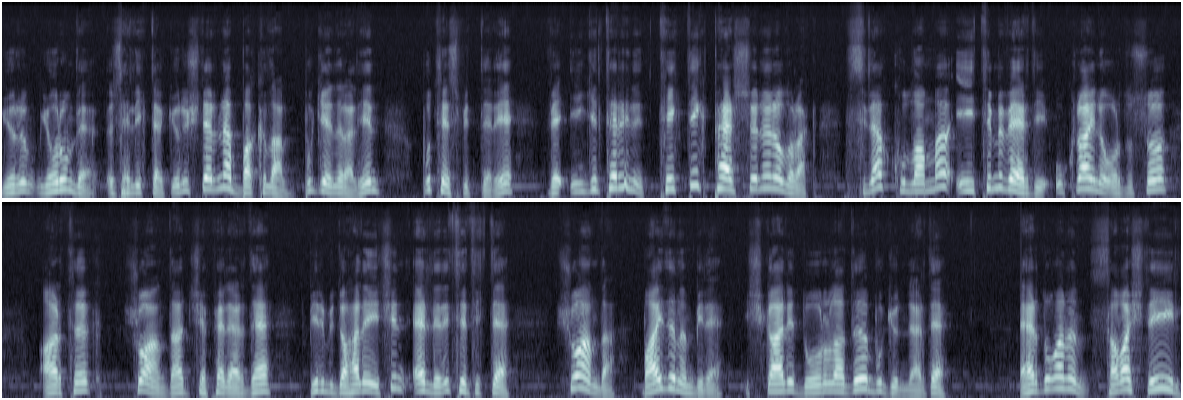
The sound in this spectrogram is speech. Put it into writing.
yorum, yorum ve özellikle görüşlerine bakılan bu generalin bu tespitleri ve İngiltere'nin teknik personel olarak silah kullanma eğitimi verdiği Ukrayna ordusu artık şu anda cephelerde bir müdahale için elleri tetikte. Şu anda Biden'ın bile işgali doğruladığı bu günlerde Erdoğan'ın savaş değil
